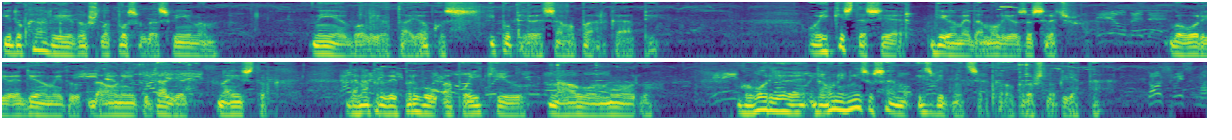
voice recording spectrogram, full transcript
i do Kalije je došla posuda s vinom. Nije volio taj okus i popio je samo par kapi. Oikistes je Diomeda molio za sreću. Govorio je Diomedu da oni idu dalje, na istok, da napravi prvu apoikiju na ovom moru, Govorio je da oni nisu samo izvidnica kao prošlog ljeta. Došli smo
